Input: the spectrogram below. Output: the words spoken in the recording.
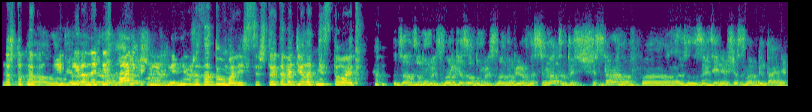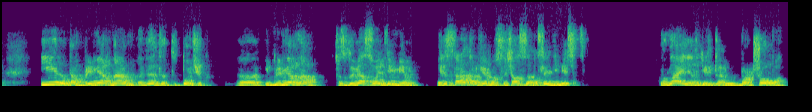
Ну, чтобы мы а, ну, эфира написали, и они уже задумались, что этого делать не стоит. Задумались, многие задумались. Ну, например, на 17 тысяч ресторанов э, заведения общественного питания и там примерно этот точек. Э, и примерно с двумя сотнями рестораторов я повстречался за последний месяц. В онлайне, в каких-то воркшопах.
